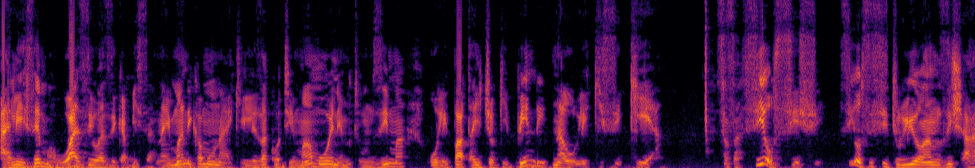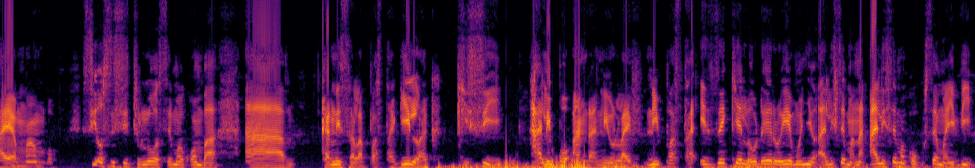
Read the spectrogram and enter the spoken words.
alisema wazi wazi kabisa, na imani kama una akili zako timamu, wewe ni mtu mzima, ulipata hicho kipindi na ulikisikia. Sasa sio sisi, sio sisi tulioanzisha haya mambo, sio sisi tuliosema kwamba uh, kanisa la Pastor Gilak Kisii halipo under New Life. Ni Pastor Ezekiel Odero yeye mwenyewe alisema, na alisema kwa kusema hivi,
